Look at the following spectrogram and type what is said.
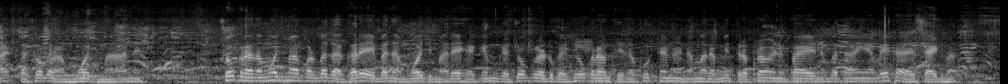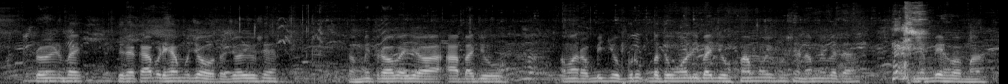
આજ તો છોકરા મોજમાં અને છોકરાના મોજમાં પણ બધા ઘરે બધા મોજમાં રહે કેમ કે ચોકલેટ કંઈ છોકરાઓથી તો ખૂટે નહીં અમારા મિત્ર પ્રવીણભાઈ ને બધા અહીંયા બેઠા છે સાઈડમાં. પ્રવીણભાઈ જરાક આપણે સામે જોવો તો જોયું છે. તો મિત્રો, હવે જો આ બાજુ અમારો બીજો ગ્રુપ બધું ઓલી બાજુ સામું આવ્યું છે ને અમે બધા અહીંયા બેહવામાં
